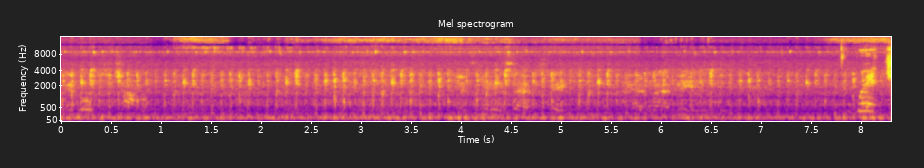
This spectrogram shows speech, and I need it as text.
There goes the chopper. Let's get inside the state. I have an idea. Which?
